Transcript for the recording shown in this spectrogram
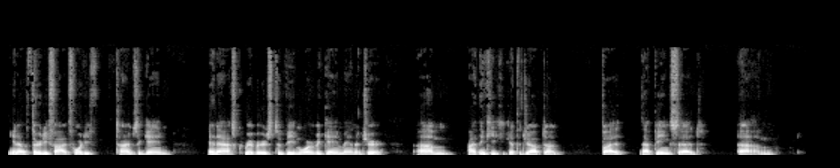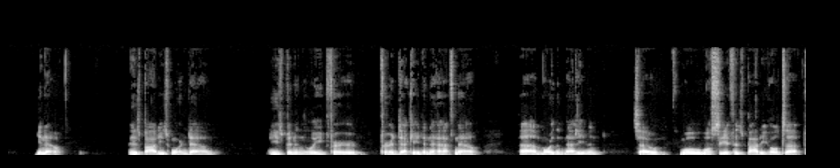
you know, 35, 40 times a game and ask Rivers to be more of a game manager, um, I think he could get the job done. But that being said, um, you know, his body's worn down. He's been in the league for, for a decade and a half now, uh, more than that even. So we'll we'll see if his body holds up,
